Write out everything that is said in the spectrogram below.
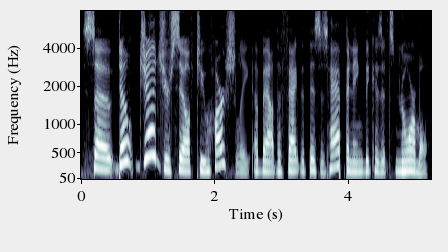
So don't judge yourself too harshly about the fact that this is happening because it's normal.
